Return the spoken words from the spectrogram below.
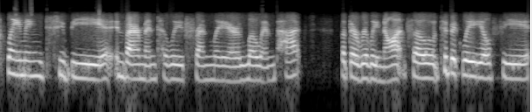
claiming to be environmentally friendly or low impact but they're really not. So typically you'll see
